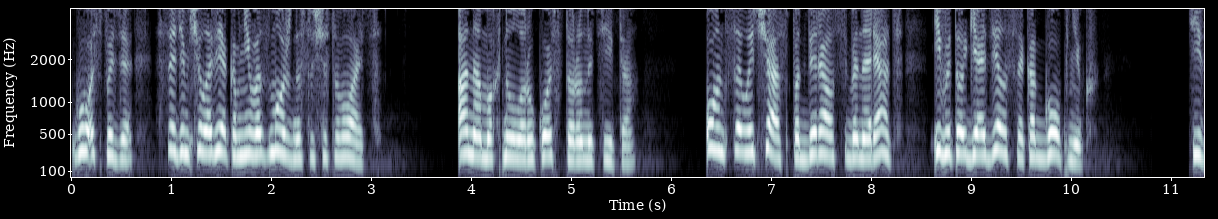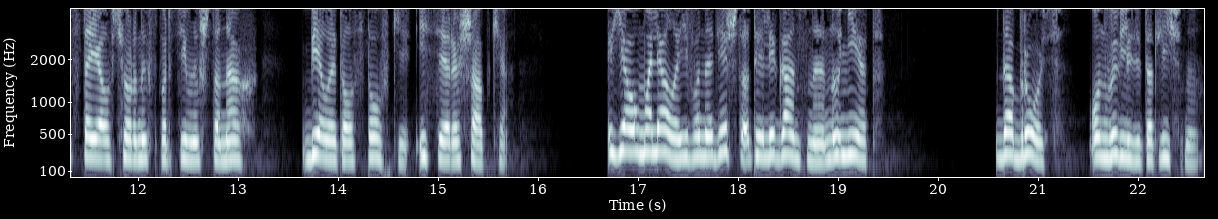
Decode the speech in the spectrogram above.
Господи, с этим человеком невозможно существовать!» Она махнула рукой в сторону Тита. «Он целый час подбирал себе наряд и в итоге оделся как гопник». Тит стоял в черных спортивных штанах, белой толстовке и серой шапке. Я умоляла его надеть что-то элегантное, но нет. Да брось, он выглядит отлично.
